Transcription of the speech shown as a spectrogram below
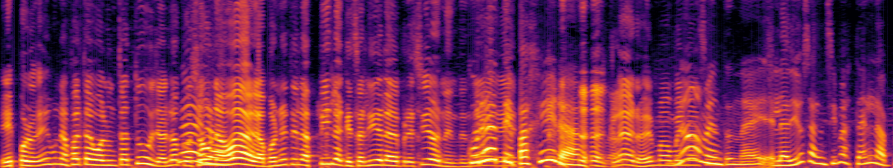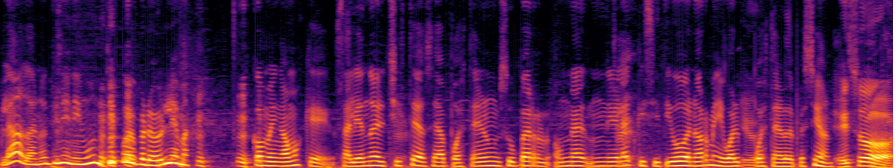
es por, es una falta de voluntad tuya, loco, sos Claro. una vaga, ponete las pilas que salí de la depresión, ¿entendés? ¡Curate, Eh, pajera! claro, es más o menos No, así. ¿me entendés? La diosa encima está en la plata, no tiene ningún tipo de problema. Convengamos que saliendo del chiste, o sea, puedes tener un super, una- un nivel adquisitivo enorme, igual Eh, puedes tener depresión. Eso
